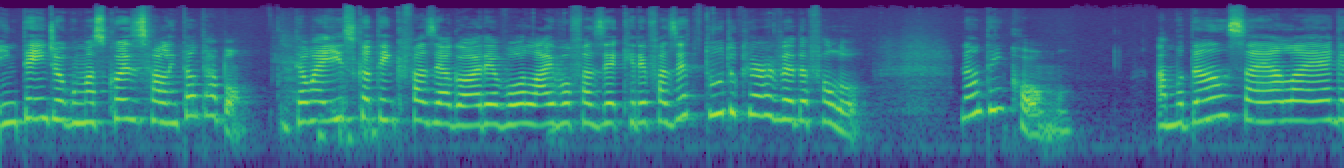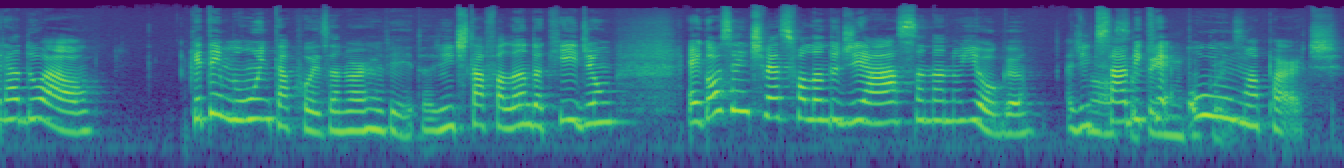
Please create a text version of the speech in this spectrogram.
entende algumas coisas e fala, então tá bom, então é isso que eu tenho que fazer agora. Eu vou lá e vou fazer, querer fazer tudo que o Ayurveda falou. Não tem como. A mudança ela é gradual. Porque tem muita coisa no Ayurveda. A gente está falando aqui de um. É igual se a gente estivesse falando de asana no yoga. A gente Nossa, sabe que é uma parte.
